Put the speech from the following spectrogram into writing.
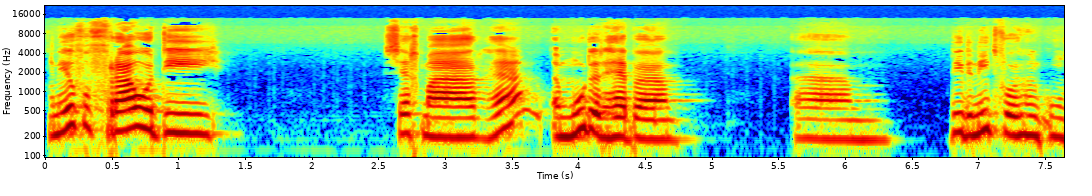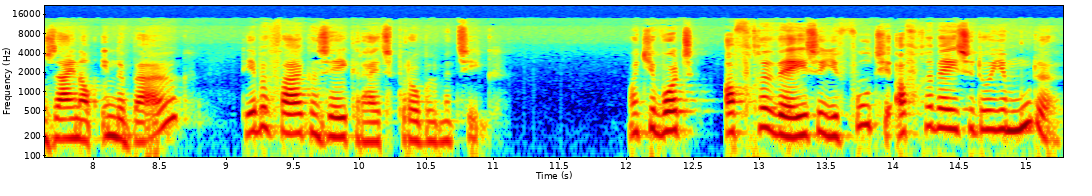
En heel veel vrouwen die, zeg maar, hè, een moeder hebben ehm, die er niet voor hun kon zijn al in de buik, die hebben vaak een zekerheidsproblematiek. Want je wordt afgewezen, je voelt je afgewezen door je moeder.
